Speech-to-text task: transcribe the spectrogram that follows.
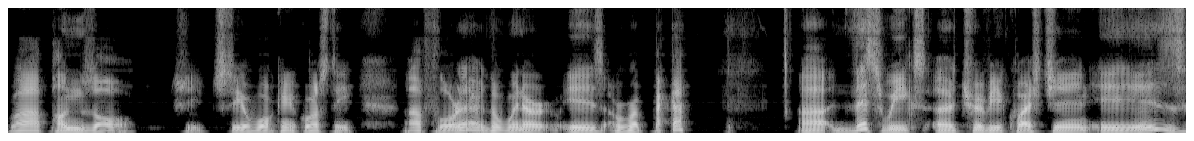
Rapunzel. She see her walking across the uh, floor there. The winner is Rebecca. Uh, this week's uh, trivia question is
